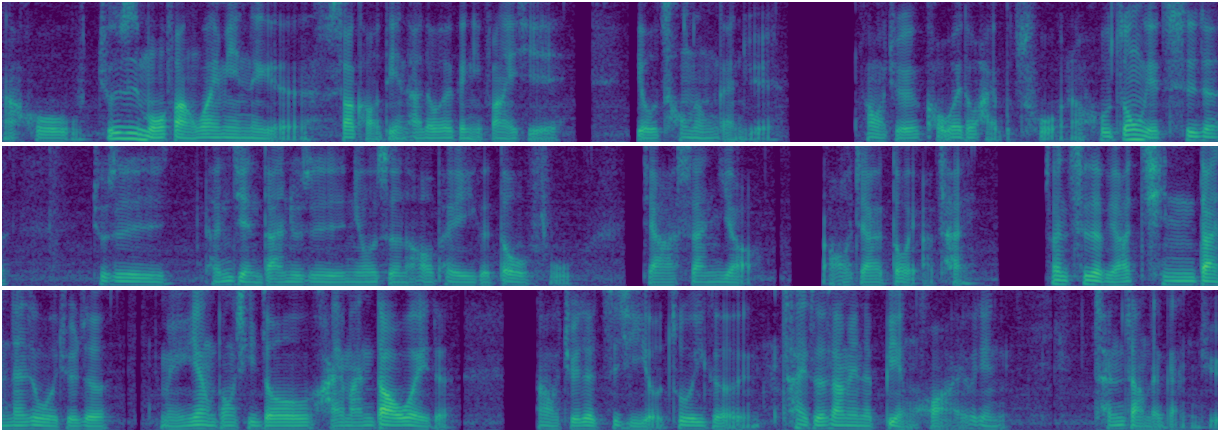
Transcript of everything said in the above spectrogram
然后就是模仿外面那个烧烤店，它都会给你放一些油葱那种感觉，那我觉得口味都还不错。然后中午也吃的就是很简单，就是牛舌，然后配一个豆腐加山药，然后加豆芽菜，虽然吃的比较清淡，但是我觉得每一样东西都还蛮到位的。那我觉得自己有做一个菜色上面的变化，有点成长的感觉。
